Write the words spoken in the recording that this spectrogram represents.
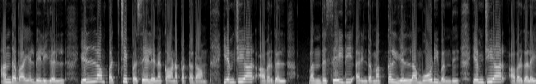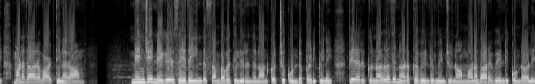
அந்த வயல்வெளிகள் எல்லாம் பச்சை பசேல் என காணப்பட்டதாம். எம்ஜிஆர் அவர்கள் வந்த செய்தி அறிந்த மக்கள் எல்லாம் ஓடி வந்து எம்ஜிஆர் அவர்களை மனதார வாழ்த்தினராம். நெஞ்சை நெகிழ செய்த இந்த சம்பவத்திலிருந்து நான் கற்றுக்கொண்ட படிப்பினை பிறருக்கு நல்லது நடக்க வேண்டும் என்று நாம் மனதார வேண்டிக் கொண்டாலே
